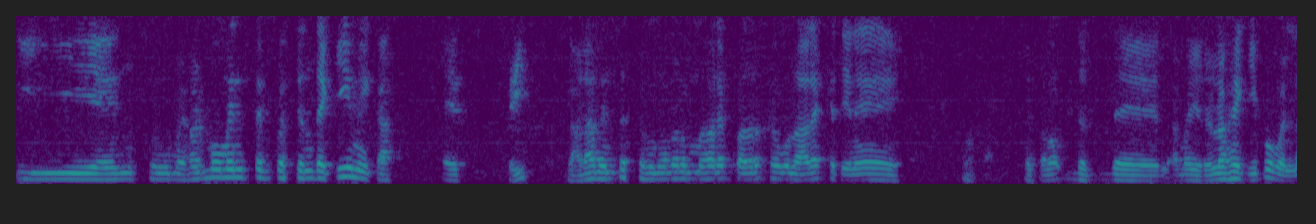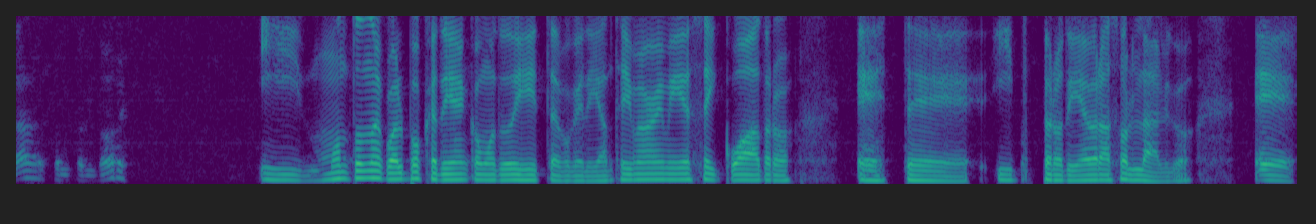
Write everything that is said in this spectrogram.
y en su mejor momento en cuestión de química, sí, claramente este es uno de los mejores cuadros regulares que tiene de, la mayoría de los equipos, ¿verdad? Contendores. Y un montón de cuerpos que tienen, como tú dijiste, porque Deontay Murray mide 6'4", este, y, pero tiene brazos largos. Eh,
